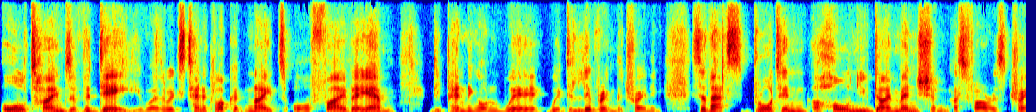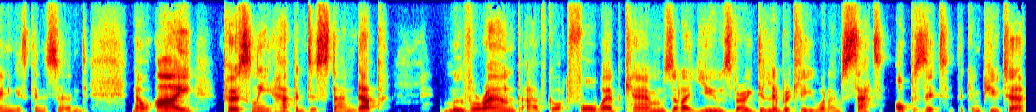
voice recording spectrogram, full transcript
all times of the day, whether it's 10 o'clock at night or 5 a.m., depending on where we're delivering the training. So that's brought in a whole new dimension as far as training is concerned. Now, I personally happen to stand up move around. I've got four webcams that I use very deliberately when I'm sat opposite the computer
